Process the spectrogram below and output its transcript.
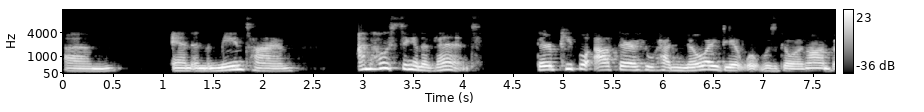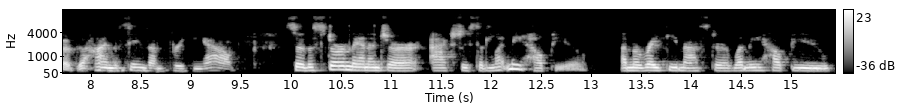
Um, and in the meantime, I'm hosting an event. There are people out there who had no idea what was going on, but behind the scenes, I'm freaking out. So the store manager actually said, Let me help you. I'm a Reiki master. Let me help you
